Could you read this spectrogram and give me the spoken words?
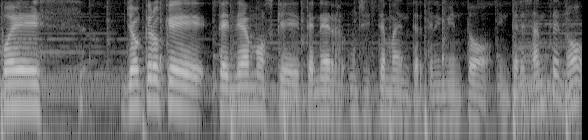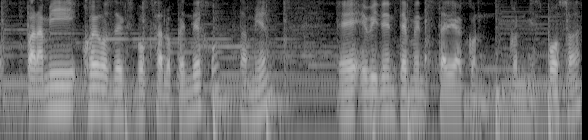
Pues yo creo que tendríamos que tener un sistema de entretenimiento interesante, ¿no? Para mí, juegos de Xbox a lo pendejo también. Eh, evidentemente estaría con, con mi esposa.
